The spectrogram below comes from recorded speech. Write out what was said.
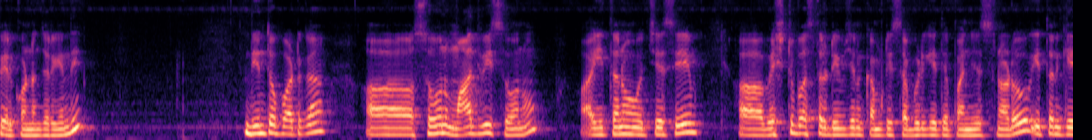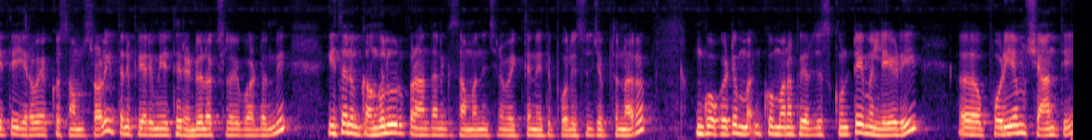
పేర్కొనడం జరిగింది. దీంతో పాటుగా సోను మాధవి సోను ఇతను వచ్చేసి వెస్ట్ బస్తర్ డివిజన్ కమిటీ సభ్యుడికి అయితే పనిచేస్తున్నాడు. ఇతనికి అయితే ఇరవై ఒక్క సంవత్సరాలు. ఇతని పేరు మీద అయితే రెండు లక్షల రివార్డు ఉంది. ఇతను గంగళూరు ప్రాంతానికి సంబంధించిన వ్యక్తి అని అయితే పోలీసులు చెప్తున్నారు. ఇంకొకటి ఇంకో మన పేరు చూసుకుంటే ఈమె లేడీ పొడియం శాంతి.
